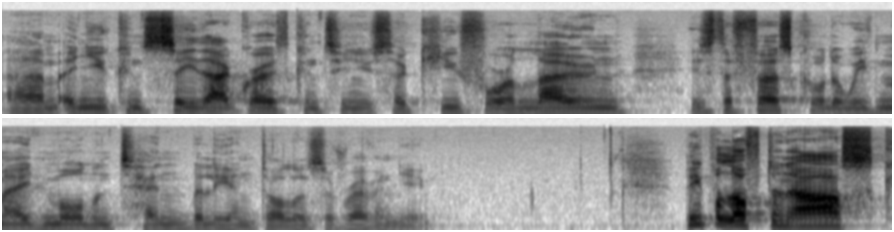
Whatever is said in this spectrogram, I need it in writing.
um, and you can see that growth continue. So Q4 alone is the first quarter we've made more than $10 billion of revenue. People often ask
